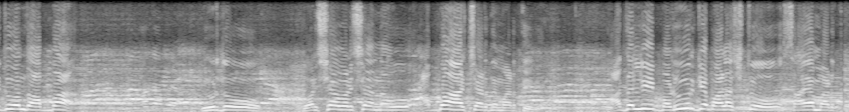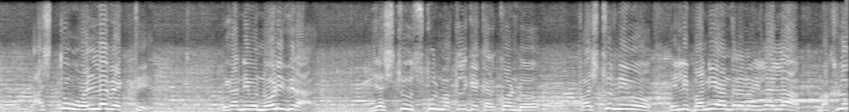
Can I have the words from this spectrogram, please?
ಇದು ಒಂದು ಹಬ್ಬ ಇವ್ರದ್ದು ವರ್ಷ ವರ್ಷ ನಾವು ಹಬ್ಬ ಆಚರಣೆ ಮಾಡ್ತೀವಿ. ಅದಲ್ಲಿ ಬಡವ್ರಿಗೆ ಭಾಳಷ್ಟು ಸಹಾಯ ಮಾಡ್ತೀವಿ ಅಷ್ಟು ಒಳ್ಳೆ ವ್ಯಕ್ತಿ. ಈಗ ನೀವು ನೋಡಿದ್ದೀರಾ, ಎಷ್ಟು ಸ್ಕೂಲ್ ಮಕ್ಕಳಿಗೆ ಕರ್ಕೊಂಡು ಫಸ್ಟು ನೀವು ಇಲ್ಲಿ ಬನ್ನಿ ಅಂದ್ರೇನು, ಇಲ್ಲ ಇಲ್ಲ ಮಕ್ಕಳು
